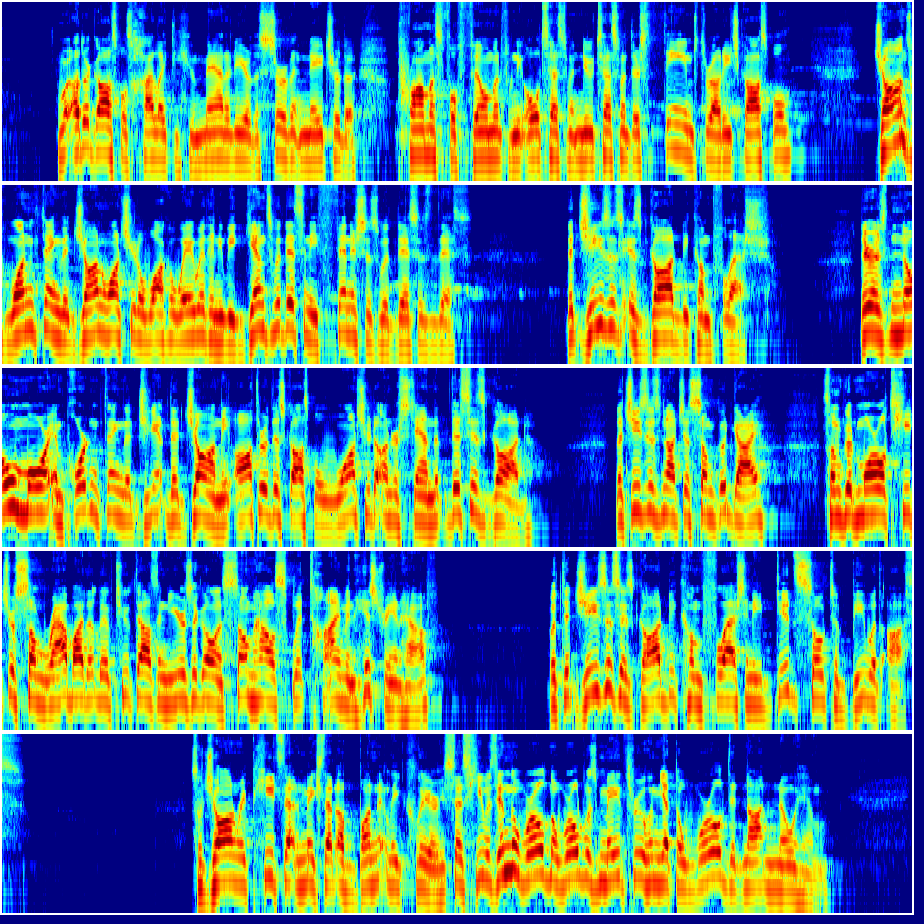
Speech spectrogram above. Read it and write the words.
Where other gospels highlight the humanity or the servant nature, the promise fulfillment from the Old Testament, New Testament, there's themes throughout each gospel. John's one thing that John wants you to walk away with, and he begins with this and he finishes with this, is this that Jesus is God become flesh. There is no more important thing that, that John, the author of this gospel, wants you to understand that this is God. That Jesus is not just some good guy, some good moral teacher, some rabbi that lived 2,000 years ago and somehow split time and history in half, but that Jesus is God become flesh and he did so to be with us. So John repeats that and makes that abundantly clear. He says, He was in the world, and the world was made through him, yet the world did not know him.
